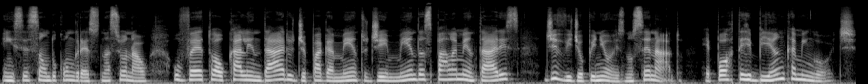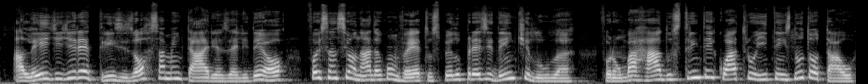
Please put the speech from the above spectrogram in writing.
em sessão do Congresso Nacional. O veto ao calendário de pagamento de emendas parlamentares divide opiniões no Senado. Repórter Bianca Mingotti. A Lei de Diretrizes Orçamentárias, LDO, foi sancionada com vetos pelo presidente Lula. Foram barrados 34 itens no total.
